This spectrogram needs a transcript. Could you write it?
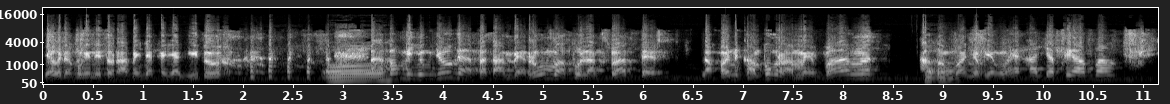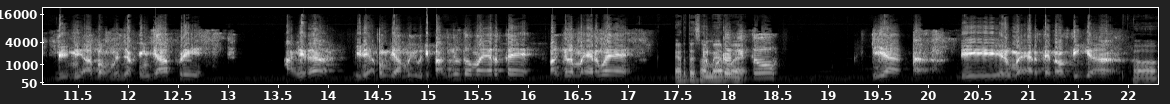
ya udah mungkin itu ramenya kayak gitu. Oh. Nah, abang bingung juga pas sampai rumah pulang swab test. Lah kok ini kampung rame banget. Abang Heeh. Japri abang. Bini abang banyak yang japri. Akhirnya bini abang diambil dipanggil tuh sama RT, panggil sama RW. RT sama Ya RW. gitu. Iya, di rumah RT 03. Heeh.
